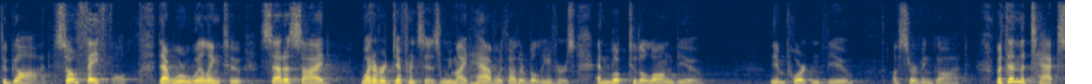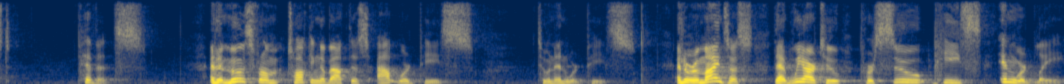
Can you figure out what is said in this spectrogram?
to God, so faithful that we're willing to set aside whatever differences we might have with other believers and look to the long view, the important view of serving God. But then the text pivots and it moves from talking about this outward peace to an inward peace. And it reminds us that we are to pursue peace inwardly.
